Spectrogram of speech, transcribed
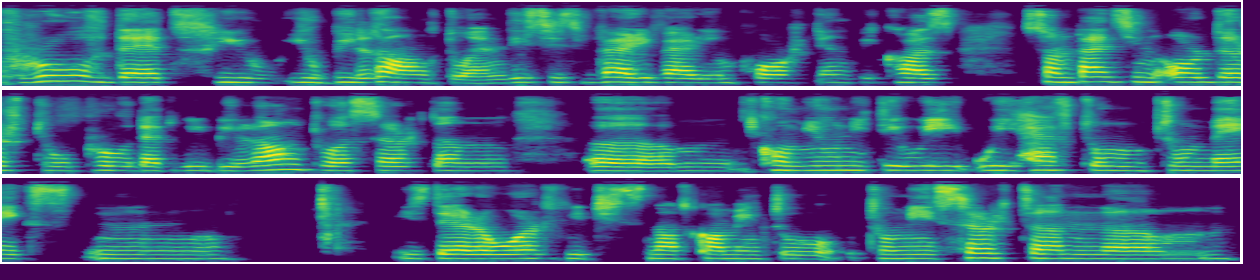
prove that you you belong to and this is very very important because sometimes in order to prove that we belong to a certain um, community we we have to to make um, is there a word which is not coming to to me certain um,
